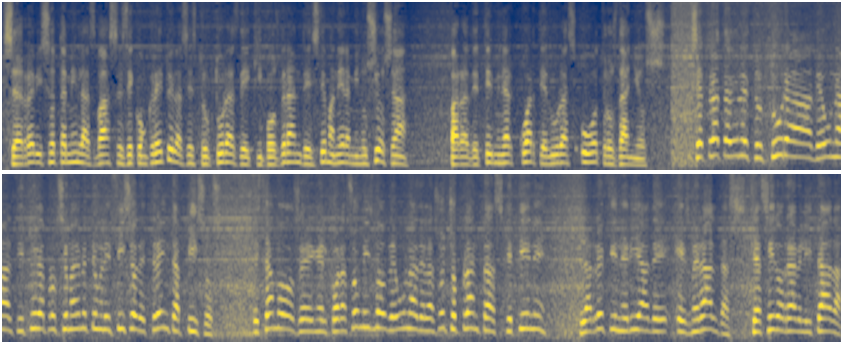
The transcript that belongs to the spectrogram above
Se revisó también las bases de concreto y las estructuras de equipos grandes de manera minuciosa para determinar cuarteaduras u otros daños. Se trata de una estructura de una altitud de aproximadamente un edificio de 30 pisos. Estamos en el corazón mismo de una de las ocho plantas que tiene la refinería de Esmeraldas, que ha sido rehabilitada.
